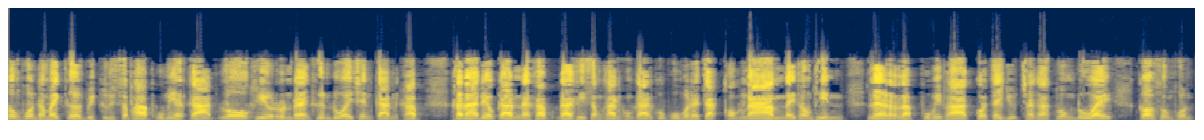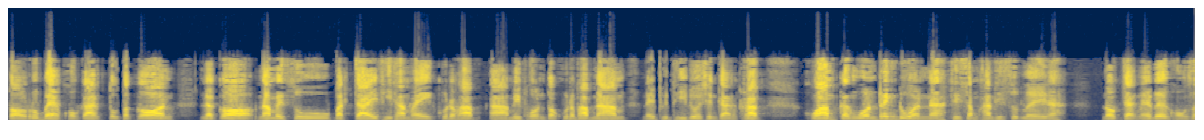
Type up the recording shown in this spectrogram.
ส่งผลทำให้เกิดวิกฤตสภาพภูมิอากาศโลกที่รุนแรงขึ้นด้วยเช่นกันครับขณะเดียวกันนะครับหน้าที่สำคัญของการควบคุมวัฏจักรของน้ำในท้องถิ่น และระดับภูมิภาคก็จะหยุดชะงักลงด้วย ก็ส่งผลต่อรูปแบบของการตกตะกอนแล้วก็นำไปสู่ปัจจัยที่ทำให้คุณภาพามีผลต่อคุณภาพน้ำในพื้นที่ด้วยเช่นกันครับ ความกังวลเร่งด่วนนะที่สำคัญที่สุดเลยนะ นอกจากในเรื่องของส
